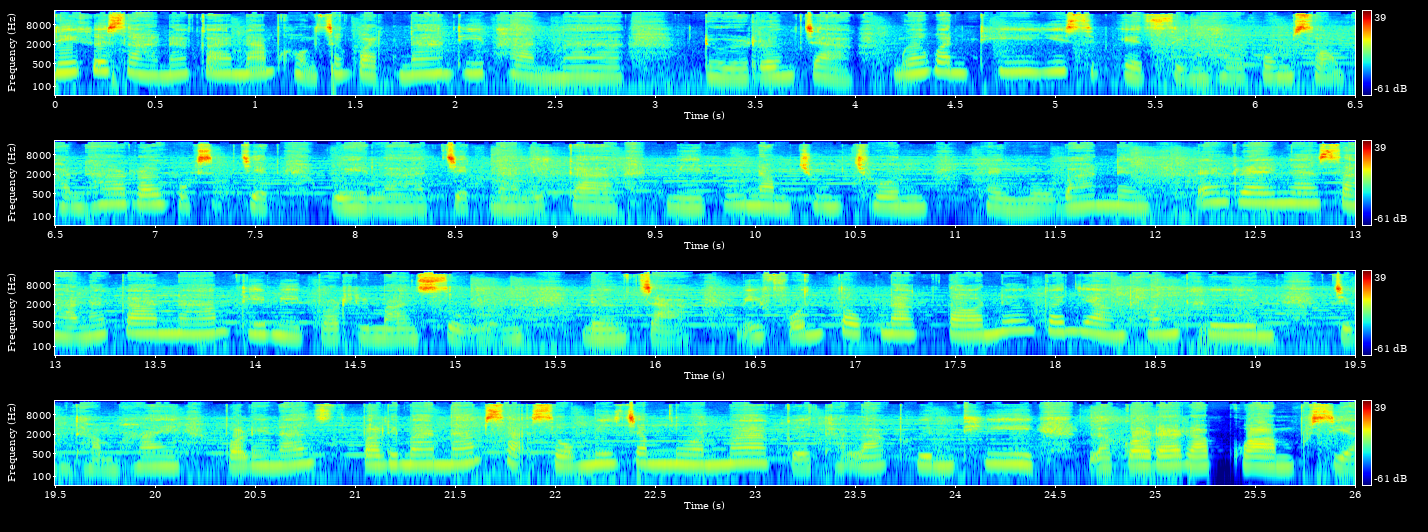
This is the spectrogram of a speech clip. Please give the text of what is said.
นี่คือสถานการณ์น้ำของจังหวัดน่านที่ผ่านมา โดยเริ่มจากเมื่อวันที่ 21 สิงหาคม 2567 เวลา 7 นาฬิกา มีผู้นำชุมชน แห่งหมู่บ้านหนึ่ง ได้รายงานสถานการณ์น้ำที่มีปริมาณสูง เนื่องจากมีฝนตกหนักต่อเนื่องกันอย่างทั้งคืน จึงทำให้ปริมาณปริมาณน้ำสะสมมีจำนวนมากเกิดทะลักพื้นที่ แล้วก็ได้รับความเสีย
